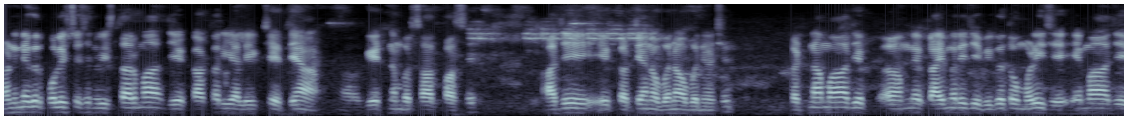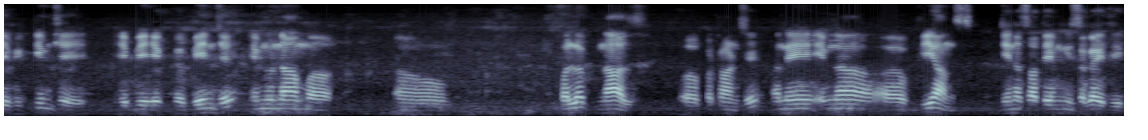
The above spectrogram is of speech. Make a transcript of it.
મણિનગર પોલીસ સ્ટેશન વિસ્તારમાં જે કાંકરિયા લેક છે, ત્યાં ગેટ નંબર સાત પાસે આજે એક હત્યાનો બનાવ બન્યો છે. ઘટનામાં જે અમને પ્રાઇમરી જે વિગતો મળી છે, એમાં જે વિક્ટીમ છે, એ બે, એક બેન છે. એમનું નામ ફલક નાઝ પઠાણ છે. અને એમના ફિયાન્સ જેના સાથે એમની સગાઈ થઈ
